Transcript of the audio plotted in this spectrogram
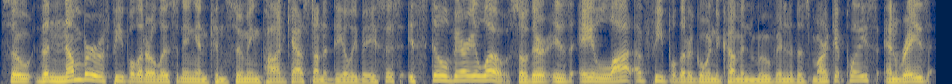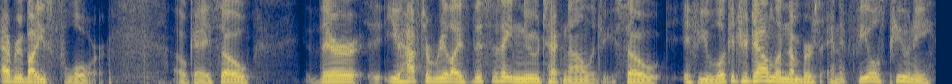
So the number of people that are listening and consuming podcasts on a daily basis is still very low. So there is a lot of people that are going to come and move into this marketplace and raise everybody's floor. Okay. So there, you have to realize this is a new technology. So if you look at your download numbers and it feels puny,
